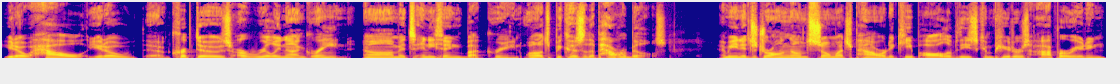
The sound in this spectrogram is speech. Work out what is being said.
You know how you know uh, cryptos are really not green. Um, it's anything but green. Well, it's because of the power bills. I mean, it's drawing on so much power to keep all of these computers operating,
